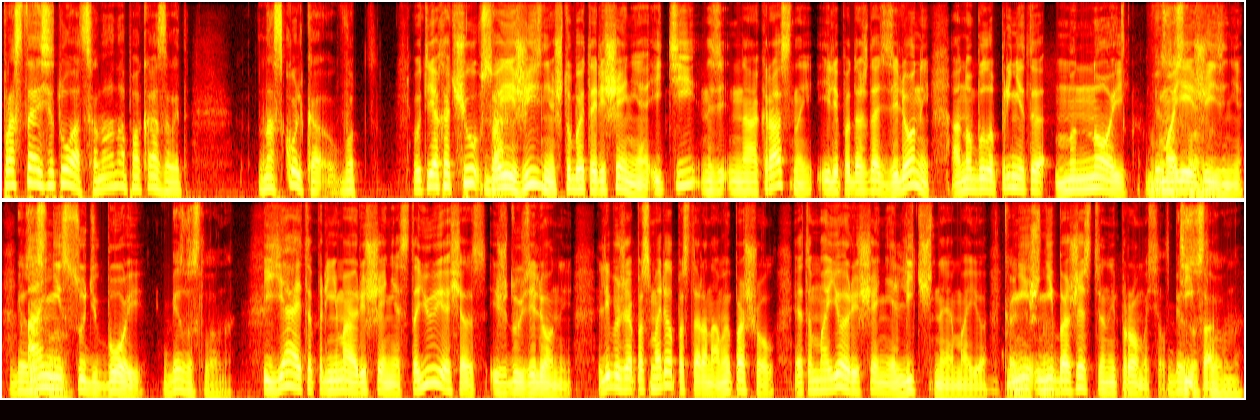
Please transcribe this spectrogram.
простая ситуация, но она показывает, насколько вот вот я хочу в своей да. жизни, чтобы это решение идти на, на красный или подождать зеленый, оно было принято мной Безусловно. в моей жизни, Безусловно. а не судьбой. Безусловно. И я это принимаю решение. Стою я сейчас и жду зеленый. Либо же я посмотрел по сторонам и пошел. Это мое решение, личное мое. Не, не божественный промысел. Типа. Безусловно. Типа.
